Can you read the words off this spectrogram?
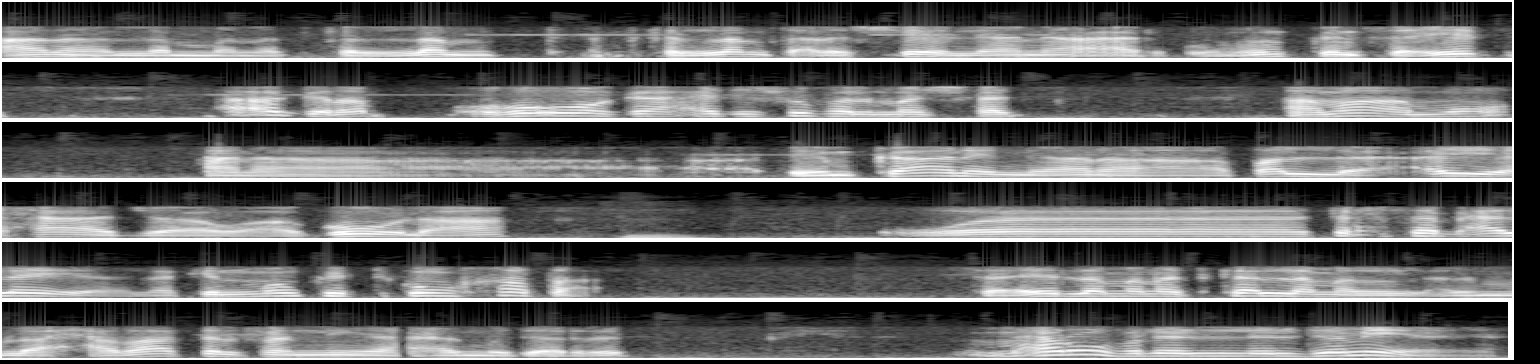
أنا لما تكلمت تكلمت على الشيء اللي أنا أعرفه. ممكن سعيد أقرب وهو قاعد يشوف المشهد أمامه. أنا بإمكاني إني أنا أطلع أي حاجة وأقولها وتحسب علي لكن ممكن تكون خطأ. سعيد لما نتكلم الملاحظات الفنية على المدرب معروفه للجميع يعني.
